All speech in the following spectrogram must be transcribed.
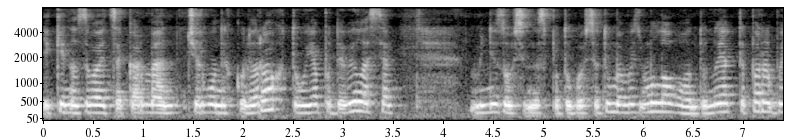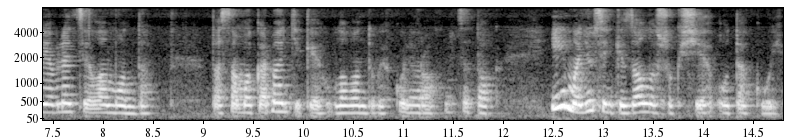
який називається Кармен в червоних кольорах, то я подивилася, мені зовсім не сподобався. Думаю, візьму лаванду. Ну, як тепер виявляється, і лаванда. Та сама Кармен, тільки в лавандових кольорах. Ну, це так. І манюсенький залишок ще отакий.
